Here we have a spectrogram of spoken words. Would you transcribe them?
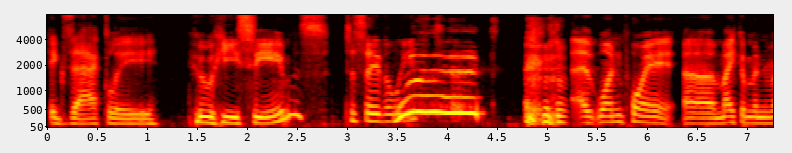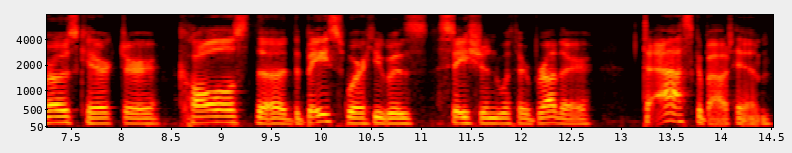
exactly who he seems, to say the least. At one point, uh, Maika Monroe's character calls the the base where he was stationed with her brother to ask about him.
